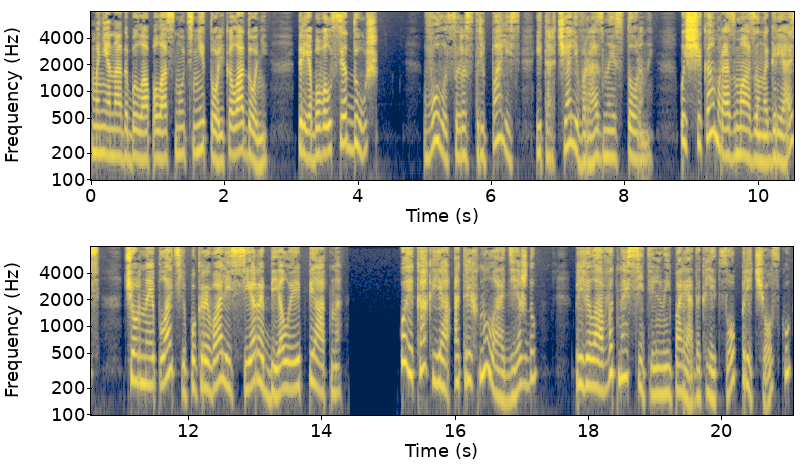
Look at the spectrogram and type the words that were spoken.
Мне надо было ополоснуть не только ладони, требовался душ — волосы растрепались и торчали в разные стороны. По щекам размазана грязь, черное платье покрывали серо-белые пятна. Кое-как я отряхнула одежду, привела в относительный порядок лицо, прическу,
